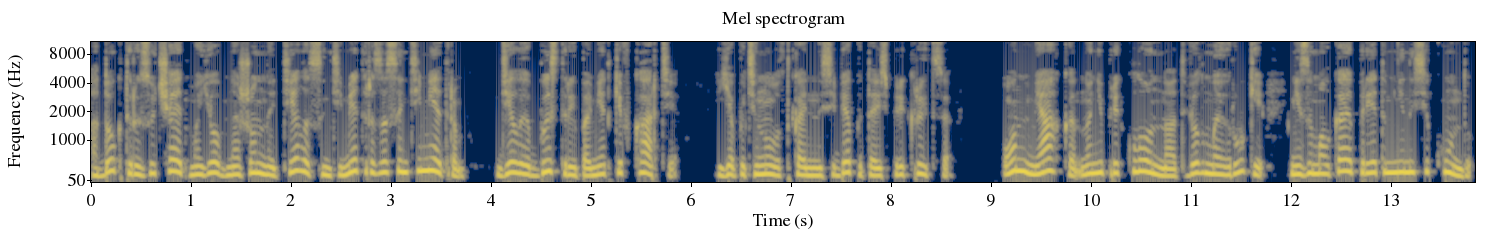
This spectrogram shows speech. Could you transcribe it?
а доктор изучает мое обнаженное тело сантиметр за сантиметром, делая быстрые пометки в карте. Я потянула ткань на себя, пытаясь прикрыться. Он мягко, но непреклонно отвел мои руки, не замолкая при этом ни на секунду.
